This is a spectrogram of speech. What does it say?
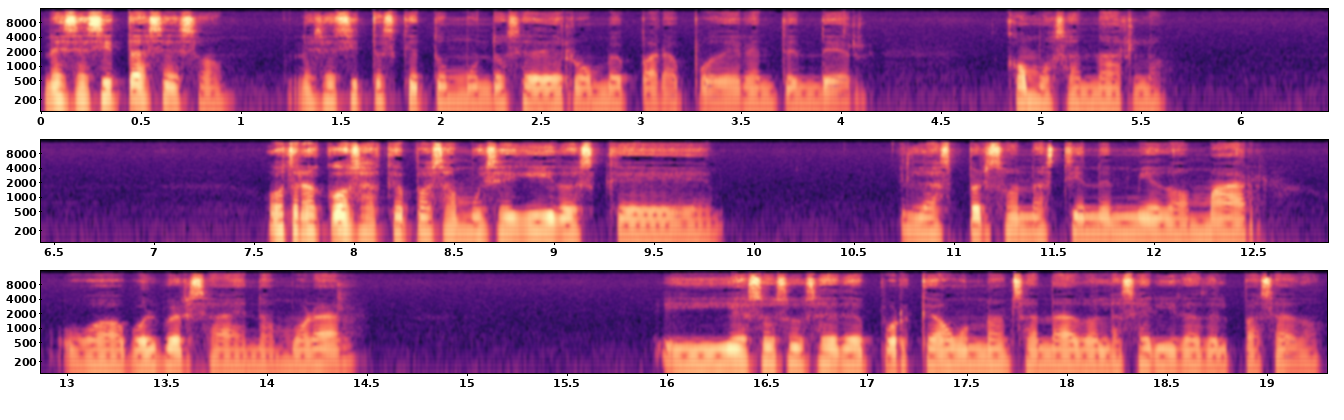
necesitas eso, necesitas que tu mundo se derrumbe para poder entender cómo sanarlo. Otra cosa que pasa muy seguido es que las personas tienen miedo a amar o a volverse a enamorar Y eso sucede porque aún no han sanado las heridas del pasado,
